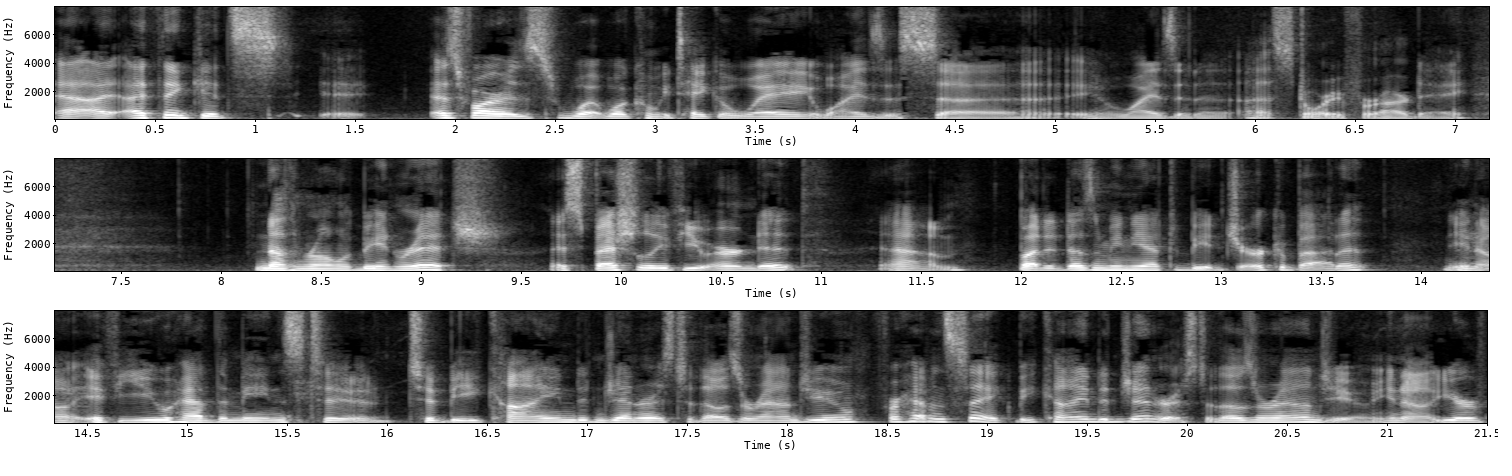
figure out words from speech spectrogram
I, I think it's as far as what what can we take away why is this uh you know why is it a, a story for our day nothing wrong with being rich especially if you earned it um but it doesn't mean you have to be a jerk about it You know, if you have the means to to be kind and generous to those around you, for heaven's sake, be kind and generous to those around you. You know, your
